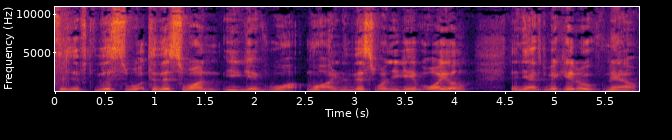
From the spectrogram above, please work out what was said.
says if this to this one you give wine and this one you gave oil, then you have to make eruv. Now,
